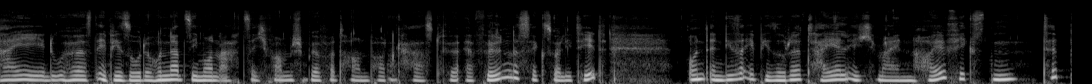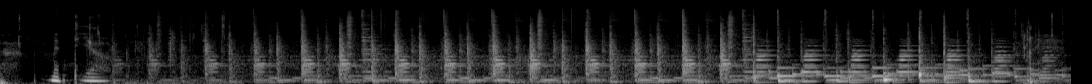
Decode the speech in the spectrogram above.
Hi, du hörst Episode 187 vom Spürvertrauen Podcast für erfüllende Sexualität. Und in dieser Episode teile ich meinen häufigsten Tipp mit dir.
